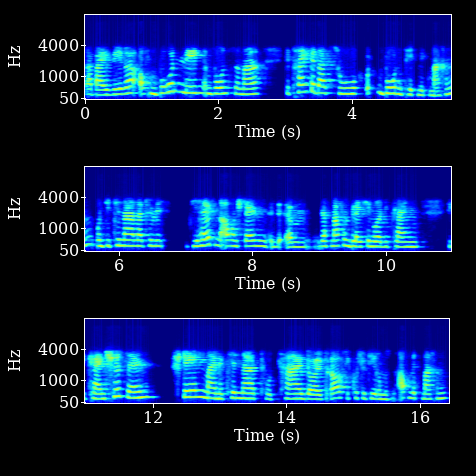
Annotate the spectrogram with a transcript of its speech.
dabei wäre, auf den Boden legen im Wohnzimmer, Getränke dazu und ein Bodenpicknick machen. Und die Kinder natürlich, die helfen auch und stellen ähm, das Muffinblechchen oder die kleinen, die kleinen Schüsseln, stehen meine Kinder total doll drauf. Die Kuscheltiere müssen auch mitmachen.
